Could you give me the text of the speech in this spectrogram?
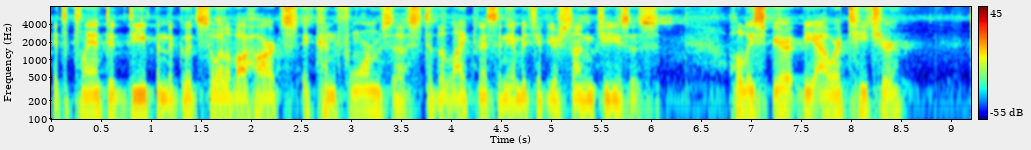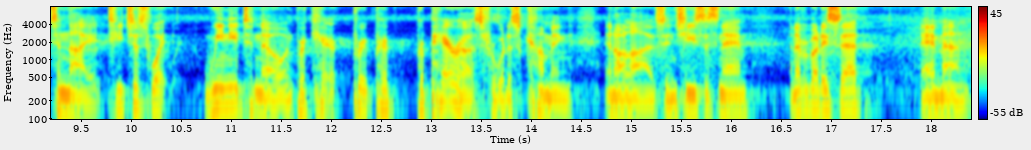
It's planted deep in the good soil of our hearts. It conforms us to the likeness and image of your Son, Jesus. Holy Spirit, be our teacher tonight. Teach us what we need to know and prepare, prepare, prepare us for what is coming in our lives. In Jesus' name. And everybody said, Amen.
